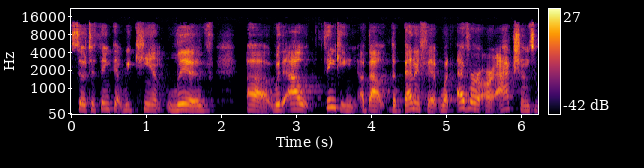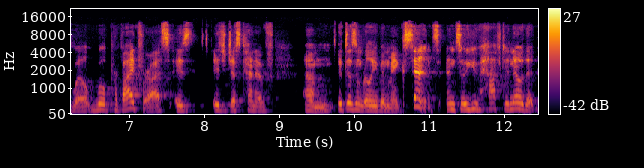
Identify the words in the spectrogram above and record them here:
So to think that we can't live uh, without thinking about the benefit, whatever our actions will will provide for us, is is just kind of um, it doesn't really even make sense. And so you have to know that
